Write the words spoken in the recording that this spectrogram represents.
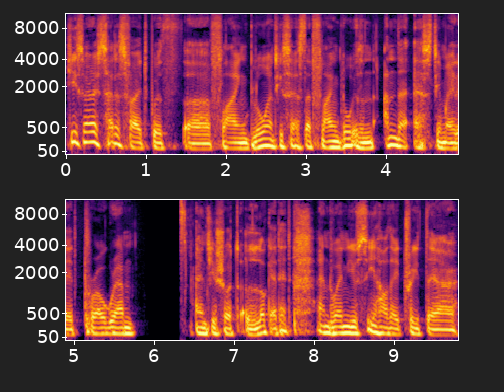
he's very satisfied with uh, Flying Blue and he says that Flying Blue is an underestimated program and you should look at it. And when you see how they treat their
